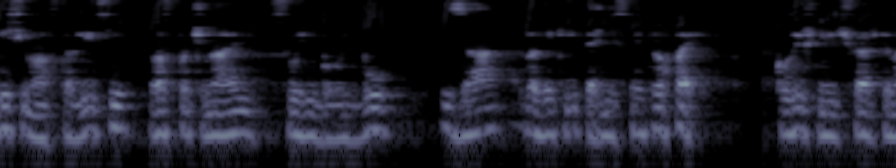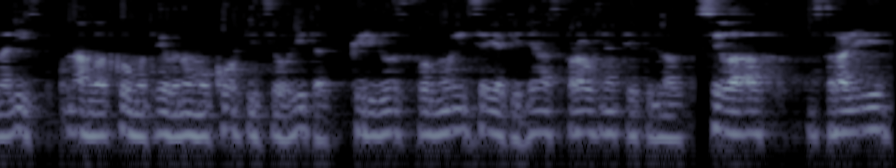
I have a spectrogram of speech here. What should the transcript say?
вісім австралійців розпочинають свою боротьбу за великий тенісний трофей. Колишній чвертьфіналіст на гладкому трав'яному корті цього літа Киріос формується як єдина справжня титульна сила Австралії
